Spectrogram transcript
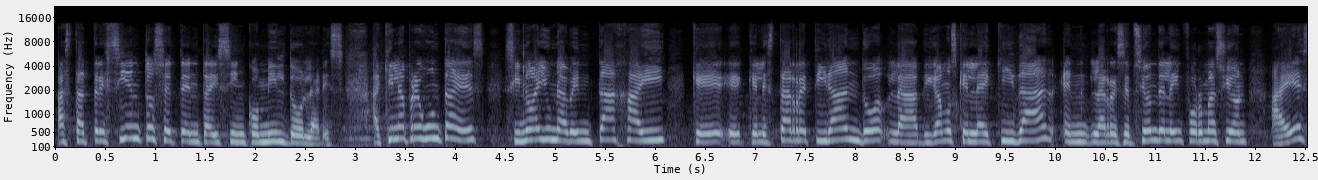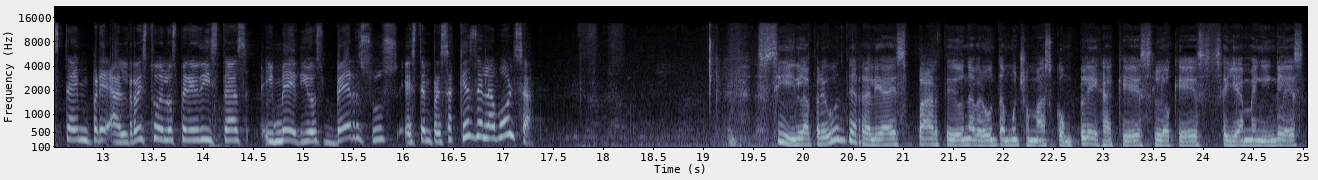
Hasta 375 mil dólares. Aquí la pregunta es si no hay una ventaja ahí que, eh, que le está retirando la, digamos que la equidad en la recepción de la información a esta al resto de los periodistas y medios versus esta empresa que es de la bolsa. Sí, la pregunta en realidad es parte de una pregunta mucho más compleja, que es lo que se llama en inglés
